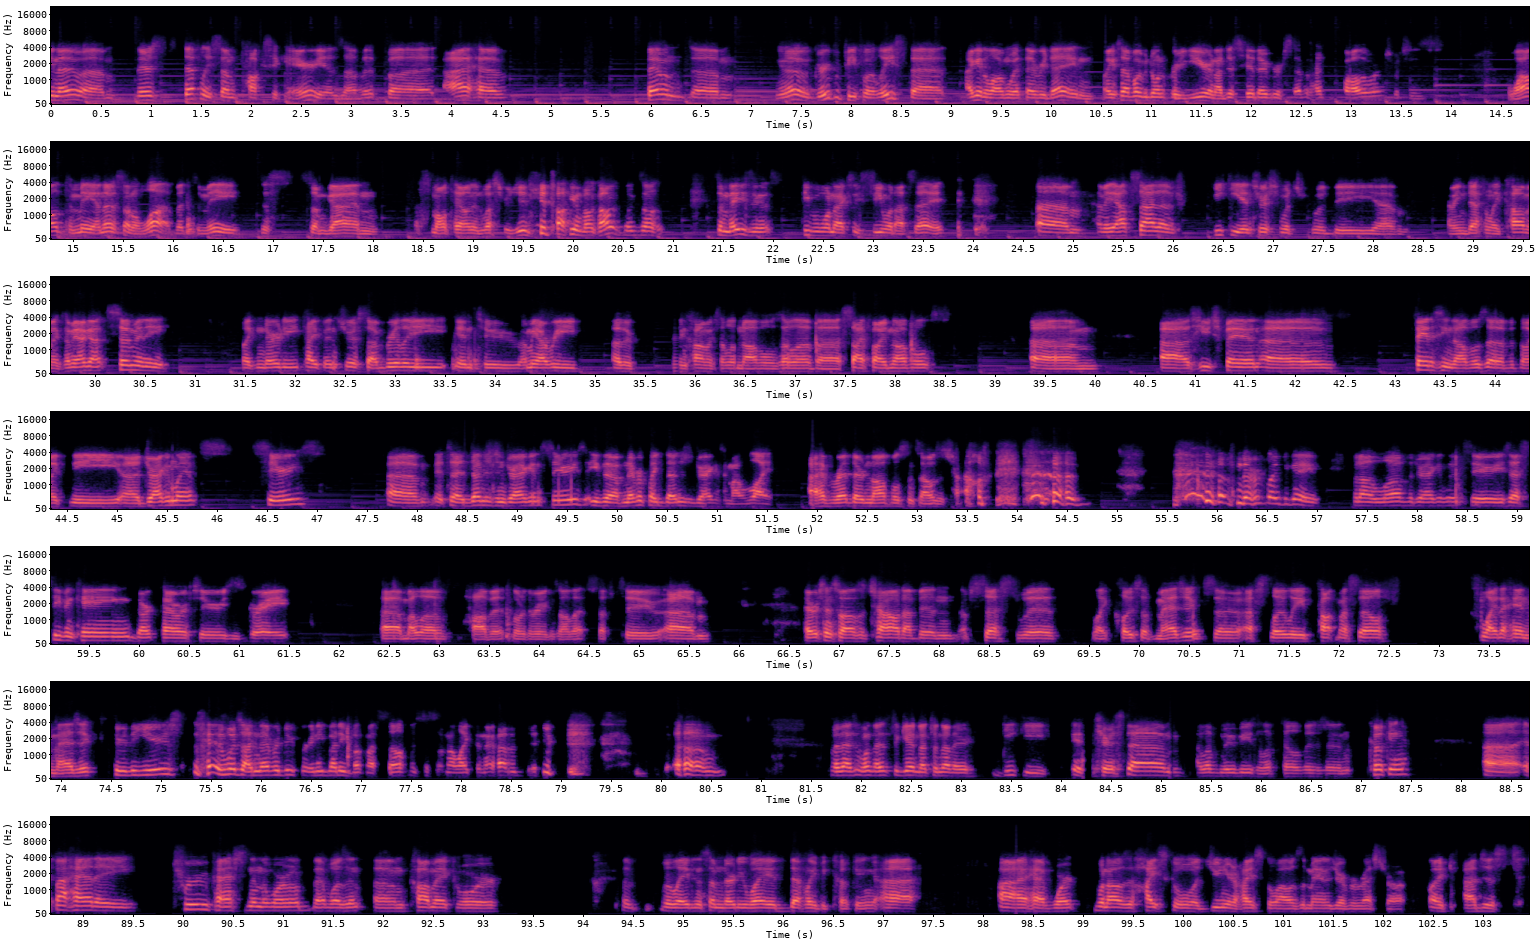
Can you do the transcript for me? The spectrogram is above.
you know, um, there's definitely some toxic areas of it, but I have found, um, you know, a group of people at least that I get along with every day. And like I said, I've only been doing it for a year and I just hit over 700 followers, which is wild to me. I know it's not a lot, but to me, just some guy in a small town in West Virginia talking about comic books, it's amazing that people want to actually see what I say. um, I mean, outside of geeky interests, which would be, um, I mean, definitely comics. I mean, I got so many like nerdy type interests. I'm really into. I mean, I read other than comics. I love novels. I love uh, sci-fi novels. Um, I was a huge fan of fantasy novels of like the uh, Dragonlance series. Um, it's a Dungeons and Dragons series. Even though I've never played Dungeons and Dragons in my life, I have read their novels since I was a child. I've never played the game but I love the Dragonlance series. Uh, Stephen King Dark Tower series is great. Um, I love Hobbit, Lord of the Rings, all that stuff too. Um, ever since I was a child, I've been obsessed with like close-up magic. So I've slowly taught myself sleight of hand magic through the years, which I never do for anybody but myself. It's just something I like to know how to do. um, but that's one. That's again, that's another geeky interest. Um, I love movies. I love television, cooking. Uh, if I had a true passion in the world that wasn't um, comic or uh, related in some nerdy way, it'd definitely be cooking. Uh, I have worked when I was in high school, a junior high school. I was the manager of a restaurant. Like I just,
